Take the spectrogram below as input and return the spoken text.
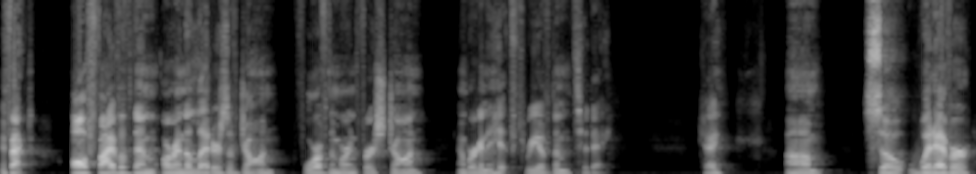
In fact, all five of them are in the letters of John. Four of them are in First John, and we're going to hit three of them today. Okay? Um, so, whatever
